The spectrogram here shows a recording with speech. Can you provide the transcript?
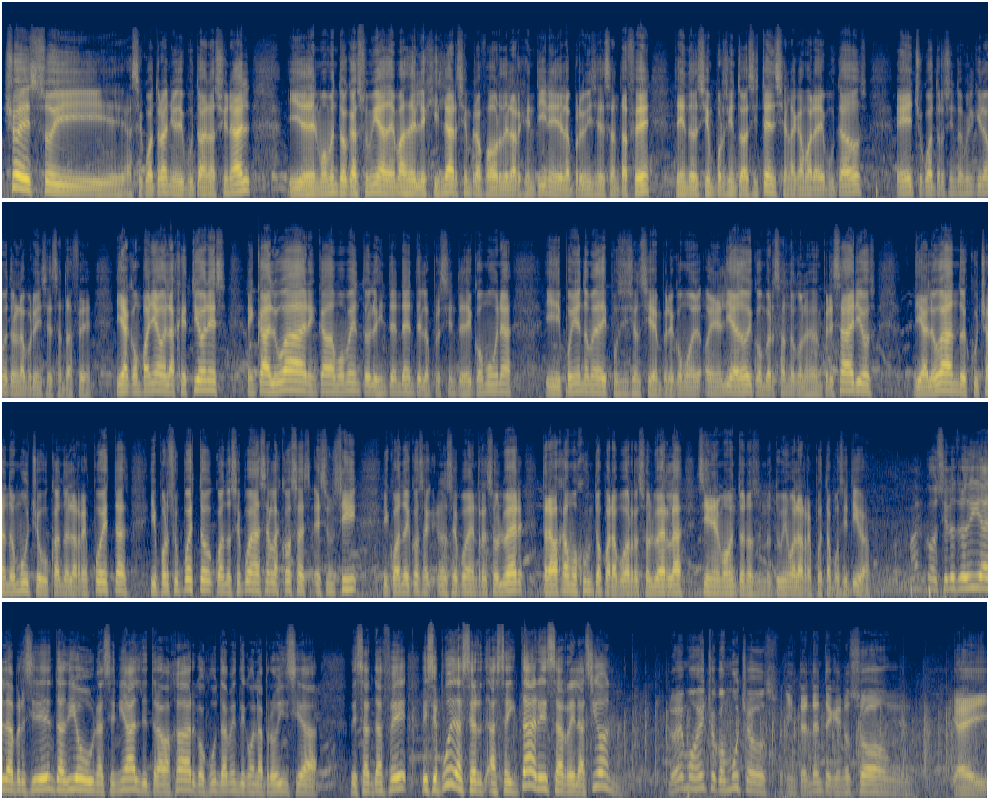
Yo soy eh, hace cuatro años diputado nacional y desde el momento que asumí, además de legislar siempre a favor de la Argentina y de la provincia de Santa Fe, teniendo el 100% de asistencia en la Cámara de Diputados, he hecho 400.000 kilómetros en la provincia de Santa Fe. Y he acompañado las gestiones en cada lugar, en cada momento, los intendentes, los presidentes de comuna y poniéndome a disposición siempre, como en el día de hoy conversando con los empresarios, dialogando, escuchando mucho, buscando las respuestas y por supuesto cuando se pueden hacer las cosas es un sí y cuando hay cosas que no se pueden resolver, trabajamos juntos para poder resolverlas si en el momento no, tuvimos la respuesta positiva. Marcos, el otro día la presidenta dio una señal de trabajar conjuntamente con la provincia de Santa Fe. ¿Se puede hacer, aceitar esa relación? Lo hemos hecho con muchos intendentes que no son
